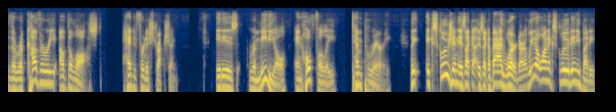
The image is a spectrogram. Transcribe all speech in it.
the recovery of the lost, headed for destruction it is remedial and hopefully temporary. The exclusion is like a, is like a bad word. We don't want to exclude anybody,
